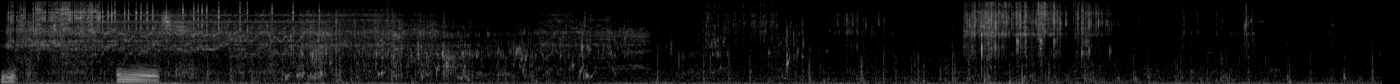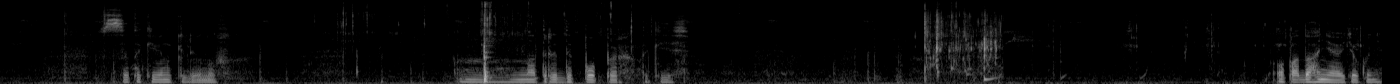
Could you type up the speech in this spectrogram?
Єсть. Єсть. Все-таки він клюнув. На 3D поппер такий. Опа, доганяють окуні.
